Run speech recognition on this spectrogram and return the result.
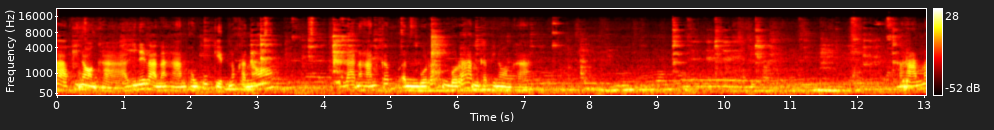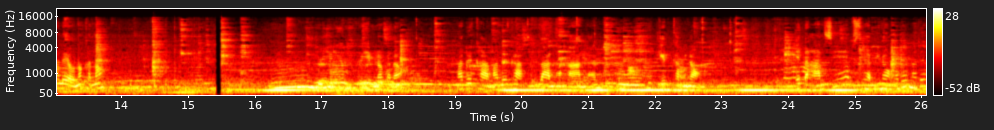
ค่ะพี่น้องค่ะอยู่ในร้านอาหารของภูเก็ตเนาะค่ะเนาะร้านอาหารกับอันโบราณโบราณค่ะพี่น้องค่ะอาหารมาแล้วเนาะค่ะเนาะอืมมีเรื่องฟิล์มเนาะค่ะเนาะมาด้วยค่ะมาด้วยค่ะร้านอาหารอันภูเก็ตค่ะพี่น้องเฮ็ดอาหารแซ่บแซ่บพี่น้องมาเด้อมาเด้อ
